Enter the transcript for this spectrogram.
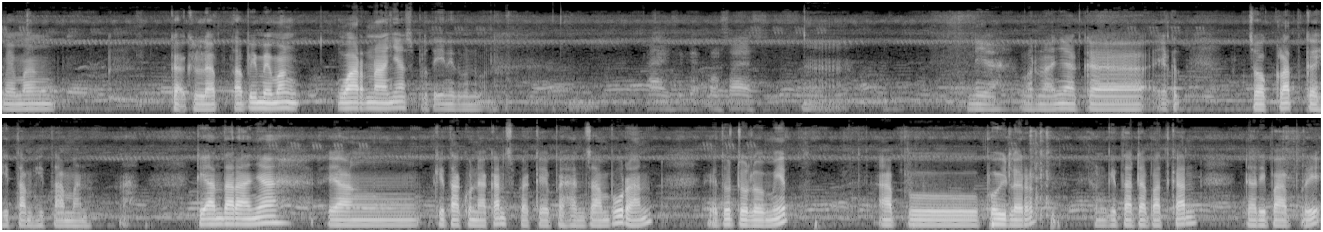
memang agak gelap tapi memang warnanya seperti ini teman-teman. Nah ini ya warnanya agak ya coklat ke hitam-hitaman nah di antaranya yang kita gunakan sebagai bahan campuran yaitu dolomit abu boiler yang kita dapatkan dari pabrik.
